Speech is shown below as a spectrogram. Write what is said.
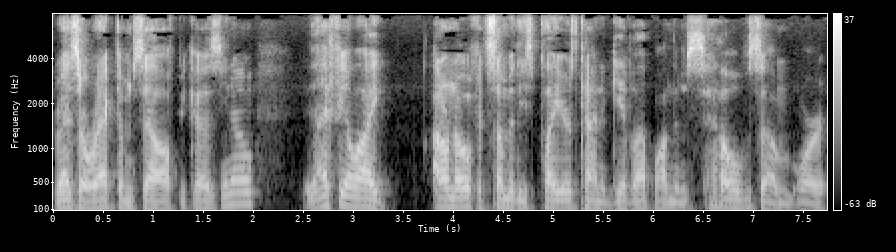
resurrect himself because, you know, I feel like I don't know if it's some of these players kind of give up on themselves um or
